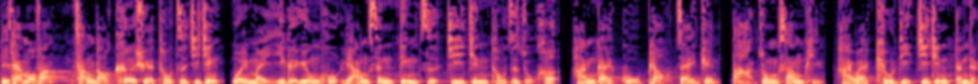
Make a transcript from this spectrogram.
理财魔方倡导科学投资基金，为每一个用户量身定制基金投资组合，涵盖股票、债券、大宗商品、海外 QD 基金等等，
